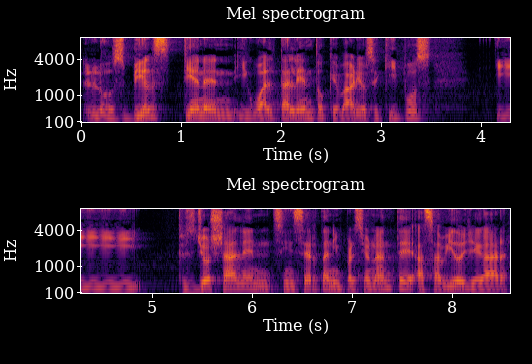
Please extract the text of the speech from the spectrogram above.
los Bills tienen igual talento que varios equipos y pues Josh Allen, sin ser tan impresionante, ha sabido llegar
